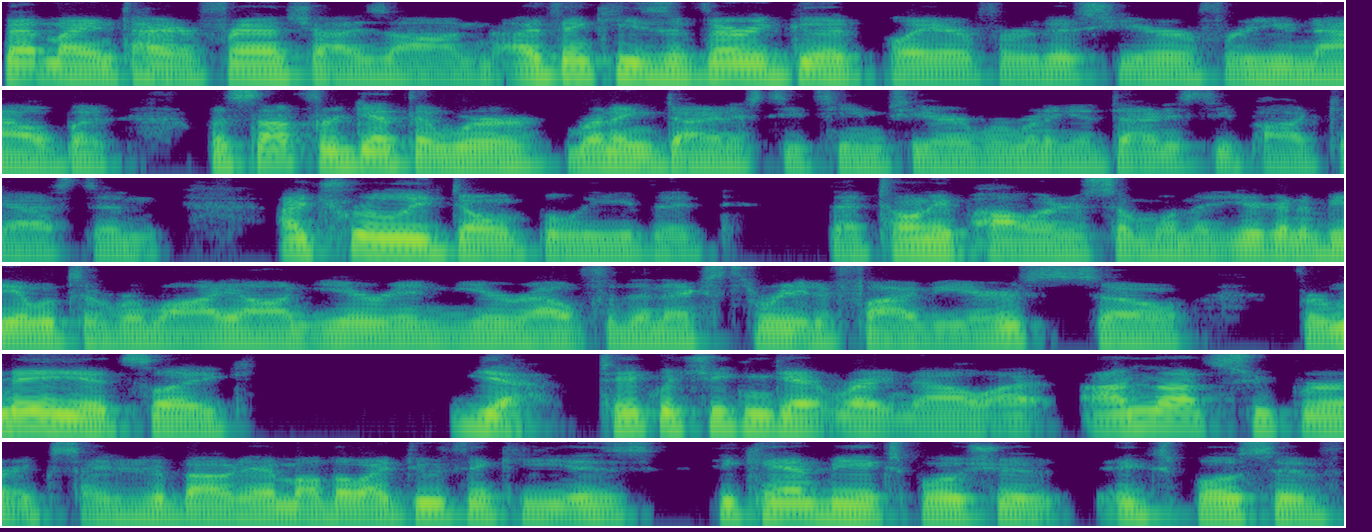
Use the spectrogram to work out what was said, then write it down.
bet my entire franchise on. I think he's a very good player for this year for you now, but let's not forget that we're running dynasty teams here. We're running a dynasty podcast and I truly don't believe that that Tony Pollard is someone that you're going to be able to rely on year in year out for the next 3 to 5 years. So for me it's like yeah, take what you can get right now. I, I'm not super excited about him, although I do think he is he can be explosive explosive.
